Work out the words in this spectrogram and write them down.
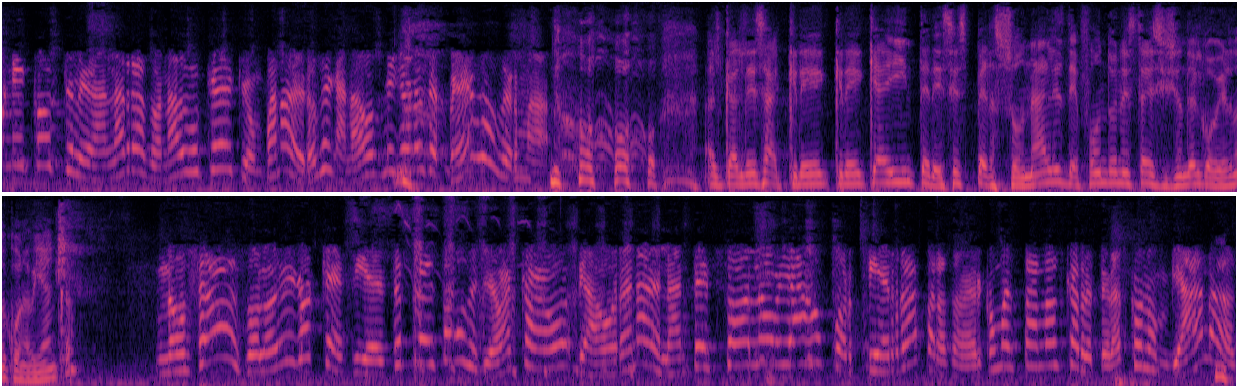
únicos que le dan la razón a Duque de que un panadero se gana dos millones de pesos, hermano. No, alcaldesa, ¿cree, ¿cree que hay intereses personales de fondo en esta decisión del gobierno con Avianca? No sé, solo digo que si este préstamo se lleva a cabo, de ahora en adelante solo viajo por tierra para saber cómo están las carreteras colombianas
